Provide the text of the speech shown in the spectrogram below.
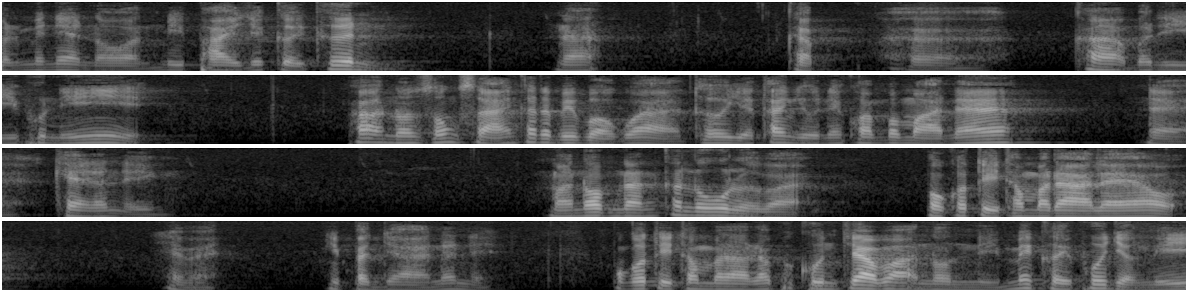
มันไม่แน่นอนมีภัยจะเกิดขึ้นนะกับข้าบดีผู้นี้ พระนนทสงสารก็จะไปบอกว่า เธออย่าตั้งอยู่ในความประมาทนะนะแค่นั้นเอง มานพนั้นก็รู้เลยว่า ปกติธรรมดาแล้วใช่ไหมมีปัญญานั่นเนี่ยปกติธรรมดาแล้วพระคุณเจ้าว่าอนนท์นี่ไม่เคยพูดอย่างนี้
